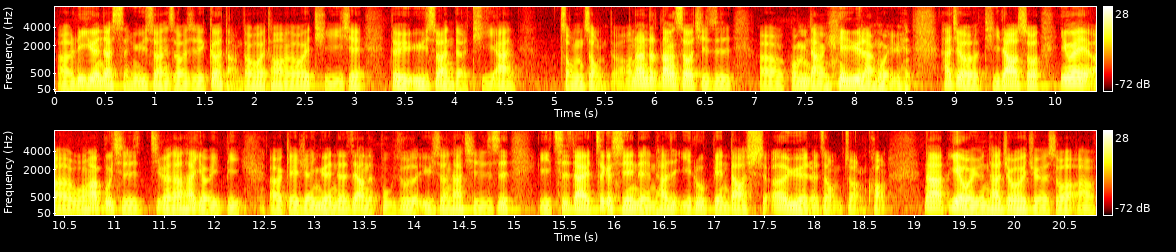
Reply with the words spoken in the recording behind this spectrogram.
呃立院在审预算的时候，其实各党都会通常都会提一些对于预算的提案。种种的哦，那那当时候其实呃，国民党叶玉兰委员 他就有提到说，因为呃文化部其实基本上他有一笔呃给人员的这样的补助的预算，他其实是一次在这个时间点，他是一路编到十二月的这种状况。那叶委员他就会觉得说，呃，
